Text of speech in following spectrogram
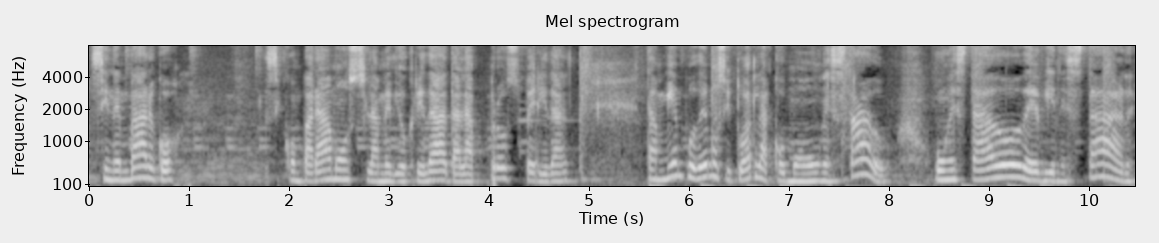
Sin embargo, si comparamos la mediocridad a la prosperidad, también podemos situarla como un estado, un estado de bienestar,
